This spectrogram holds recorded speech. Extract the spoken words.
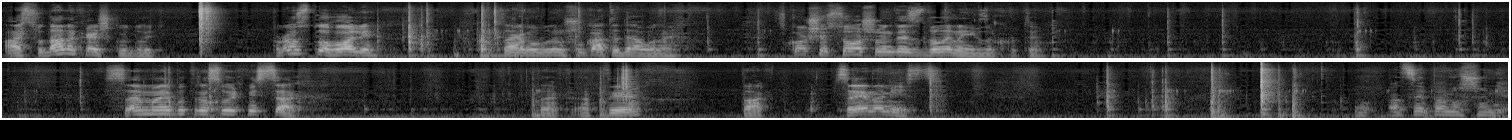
А сюди на кришку йдуть. Просто голі. Зараз ми будемо шукати, де вони. Скоріше всього, що він десь з долини їх закрутив. Все має бути на своїх місцях. Так, а ти. Так, це на місці. Ну, а це певно, що ні.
